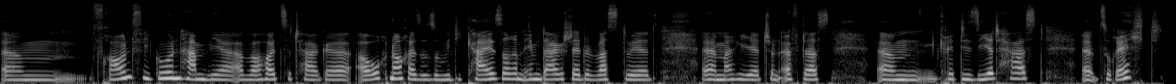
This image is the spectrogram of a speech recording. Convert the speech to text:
ähm, Frauenfiguren haben wir aber heutzutage auch noch, also so wie die Kaiserin eben dargestellt wird, was du jetzt, äh, Marie, jetzt schon öfters ähm, kritisiert hast, äh, zu Recht,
